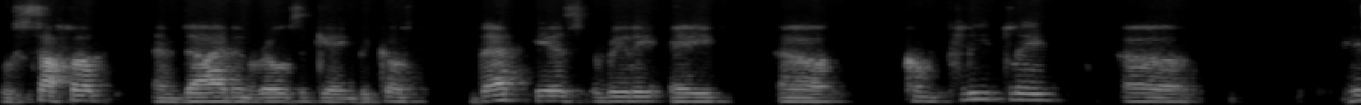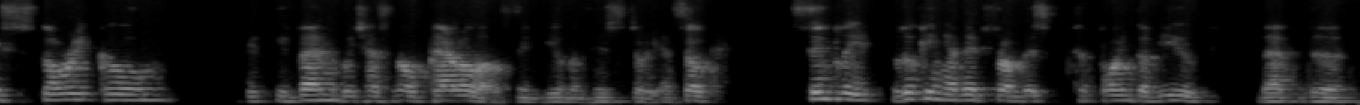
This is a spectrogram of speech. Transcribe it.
who suffered and died and rose again, because that is really a uh, completely uh, historical event which has no parallels in human history. And so, simply looking at it from this point of view, that the,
